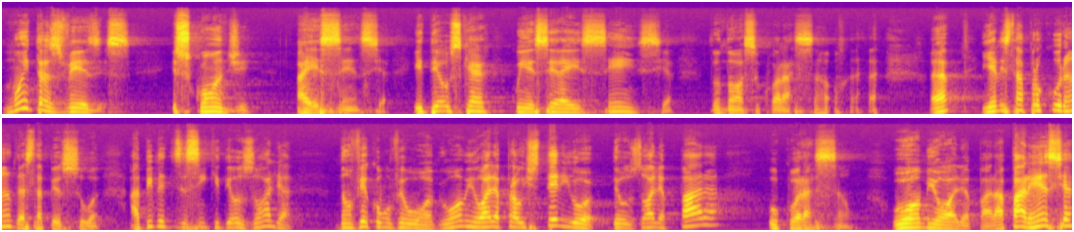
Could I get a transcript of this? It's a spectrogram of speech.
muitas vezes, esconde a essência. E Deus quer conhecer a essência do nosso coração. É? E Ele está procurando esta pessoa. A Bíblia diz assim: que Deus olha, não vê como vê o homem, o homem olha para o exterior, Deus olha para o coração. O homem olha para a aparência,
